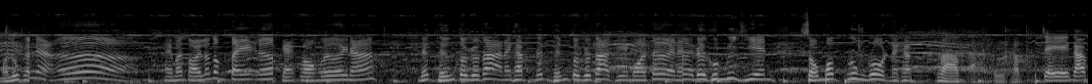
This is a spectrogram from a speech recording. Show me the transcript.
มาลุ้นกันเนี่ยเออให้มาต่อยแล้วต้องเตะเลยแกะกล่องเลยนะ นึกถึงโตโยต้านะครับ นึกถึงโตโยต้าเคมอเตอร์นะโดยคุณวิเชียนสมภพรุ่งโรจน์นะครับ ครับอะนี่ครับเจครับ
